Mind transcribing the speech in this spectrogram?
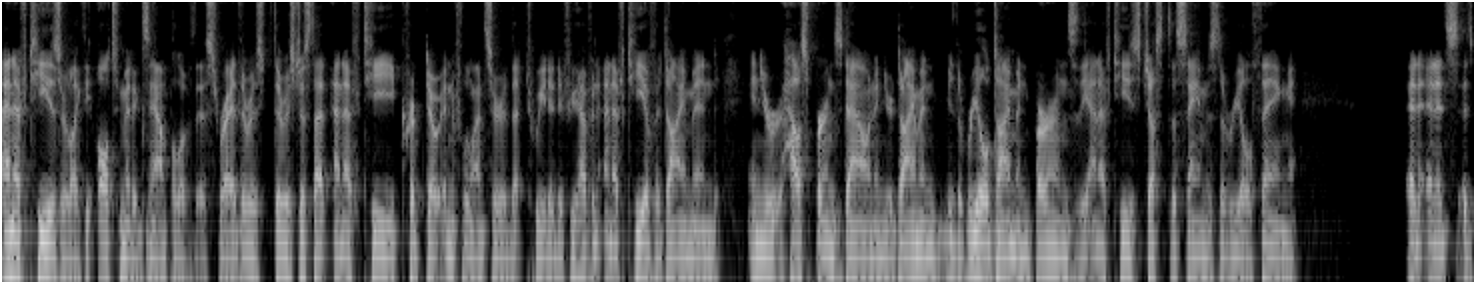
NFTs are like the ultimate example of this, right? There was there was just that NFT crypto influencer that tweeted if you have an NFT of a diamond and your house burns down and your diamond the real diamond burns, the NFT is just the same as the real thing and and it's it's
